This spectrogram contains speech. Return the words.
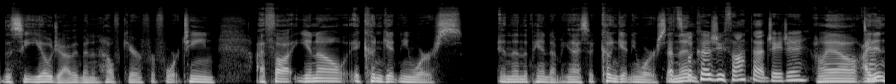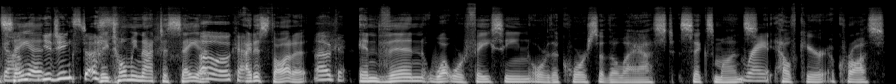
the CEO job had been in healthcare for 14. I thought, you know, it couldn't get any worse. And then the pandemic, and I said, couldn't get any worse. That's and then, because you thought that, JJ. well, I didn't say it. You jinxed us. They told me not to say it. Oh, okay. I just thought it. Okay. And then what we're facing over the course of the last six months, Right. healthcare across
